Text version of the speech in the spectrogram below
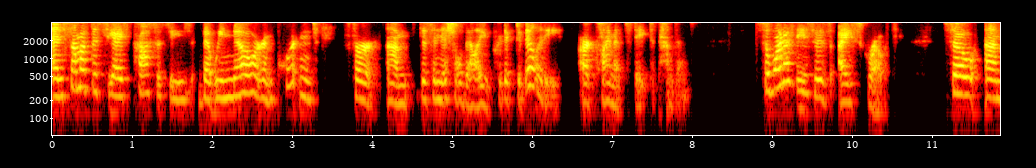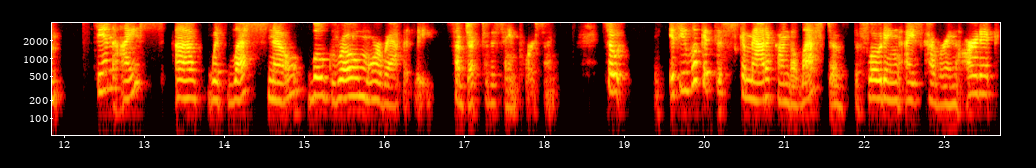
And some of the sea ice processes that we know are important for um, this initial value predictability are climate state dependent. So one of these is ice growth. So um, thin ice uh, with less snow will grow more rapidly, subject to the same forcing. So if you look at this schematic on the left of the floating ice cover in the Arctic,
